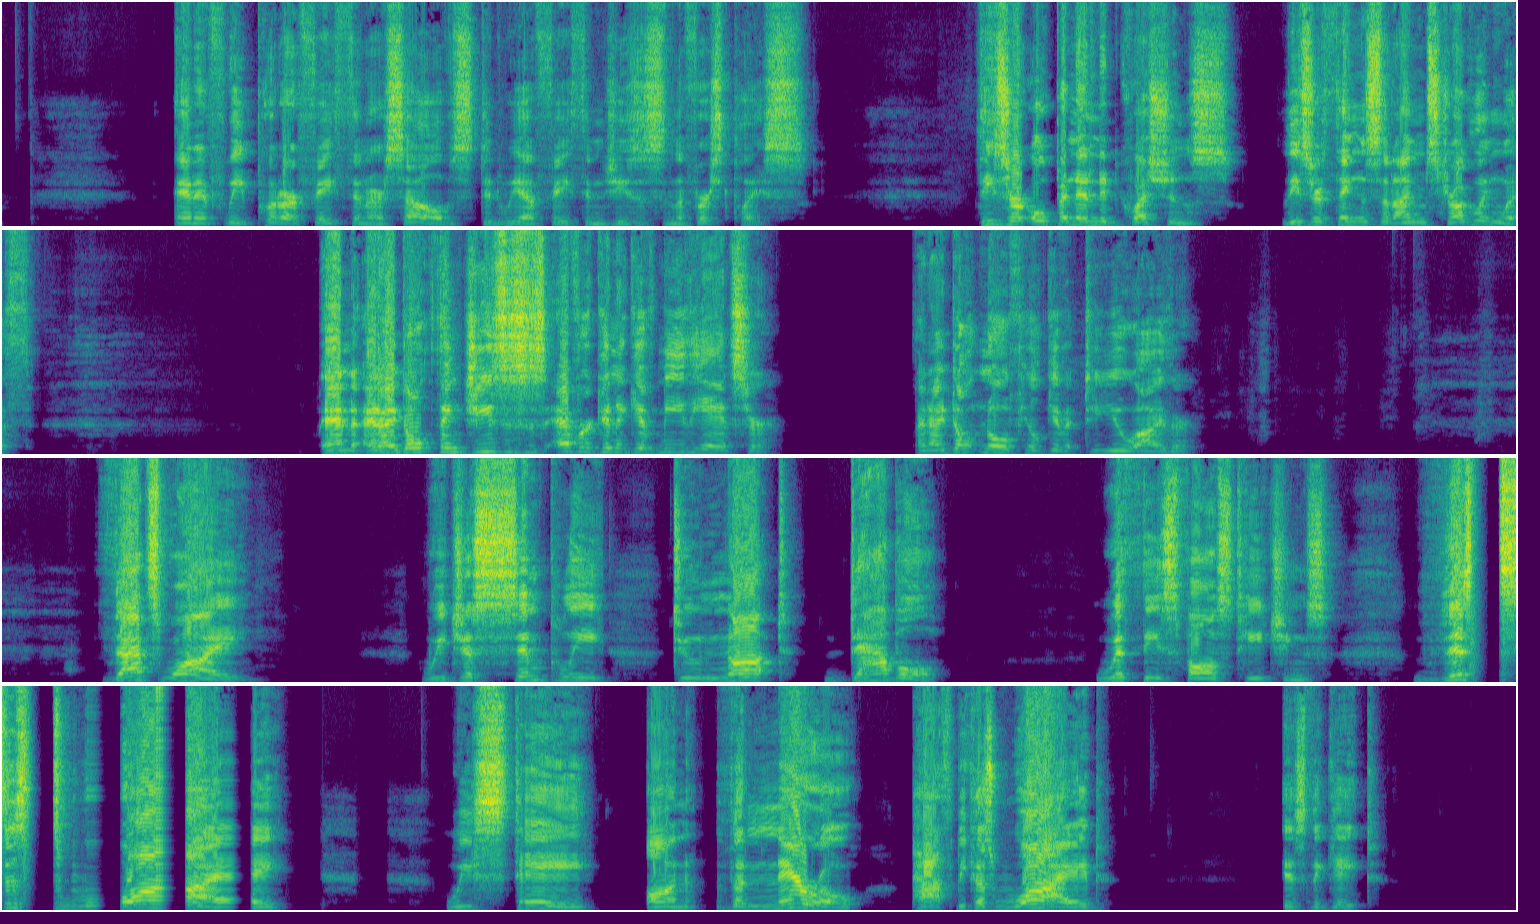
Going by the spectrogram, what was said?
And if we put our faith in ourselves, did we have faith in Jesus in the first place? These are open ended questions these are things that I'm struggling with. And, and I don't think Jesus is ever going to give me the answer. And I don't know if he'll give it to you either. That's why we just simply do not dabble with these false teachings. This is why we stay on the narrow path because wide is the gate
